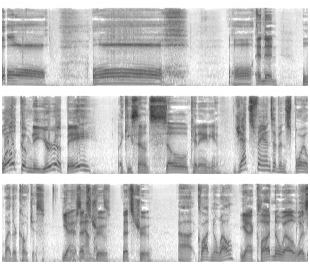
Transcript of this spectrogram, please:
oh, oh, oh, and then, welcome to Europe, eh? Like he sounds so Canadian. Jets fans have been spoiled by their coaches. Yeah, Their that's true. bites. That's true. Uh, Claude Noel. Yeah, Claude Noel was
